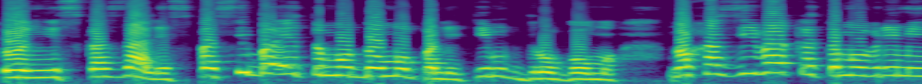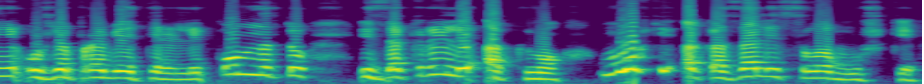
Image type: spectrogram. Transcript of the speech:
то они сказали, спасибо этому дому, полетим к другому. Но хозяева к этому времени уже проветрили комнату и закрыли окно. Мухи оказались в ловушке.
